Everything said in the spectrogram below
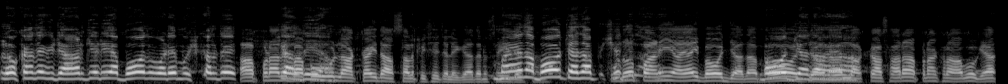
ਲੋਕਾਂ ਦੇ ਗੁਜ਼ਾਰ ਜਿਹੜੇ ਆ ਬਹੁਤ ਬੜੇ ਮੁਸ਼ਕਲ ਦੇ ਆਪਣਾ ਤੇ ਚੱਲਦੇ ਬਾਪੂ ਆ। ਇਲਾਕਾ ਹੀ 10 ਸਾਲ ਪਿੱਛੇ ਚਲੇ ਗਿਆ ਤੈਨੂੰ ਸਹੀ ਮੈਂ ਦੱਸਾਂ। ਬਹੁਤ ਜ਼ਿਆਦਾ ਪਿੱਛੇ ਉਦੋਂ ਪਾਣੀ ਆਇਆ ਹੀ ਬਹੁਤ ਜ਼ਿਆਦਾ ਬਹੁਤ ਬਹੁਤ ਜ਼ਿਆਦਾ ਜ਼ਿਆਦਾ। ਆਇਆ। ਇਲਾਕਾ ਸਾਰਾ ਆਪਣਾ ਖਰਾਬ ਹੋ ਗਿਆ।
